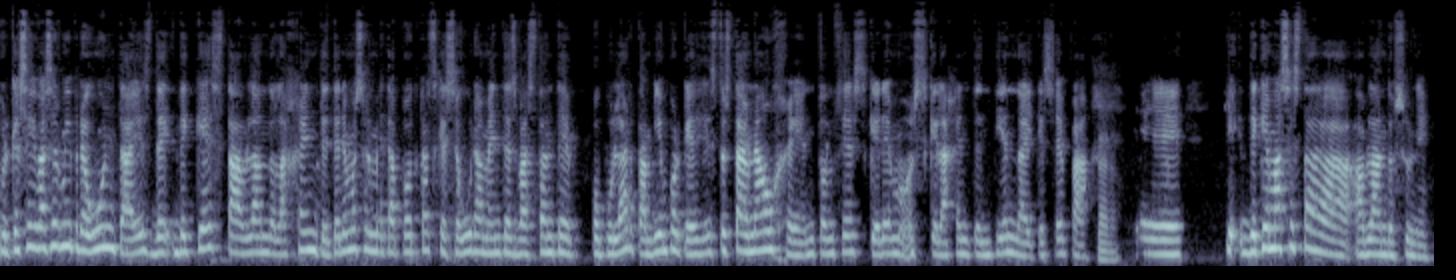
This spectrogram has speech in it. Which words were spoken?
porque esa iba a ser mi pregunta, es de, de qué está hablando la gente. Tenemos el Metapodcast que seguramente es bastante popular también porque esto está en auge, entonces queremos que la gente entienda y que sepa. Claro. Eh, ¿qué- ¿De qué más está hablando Sune?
